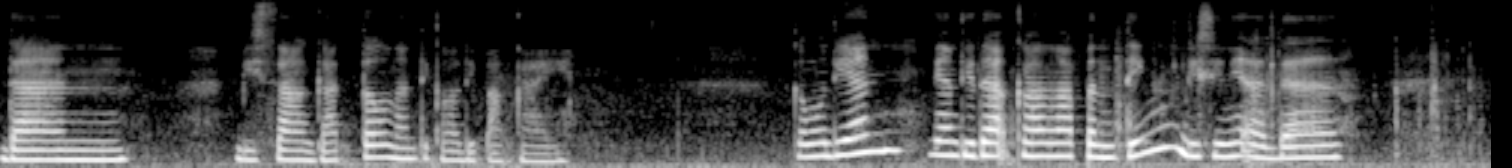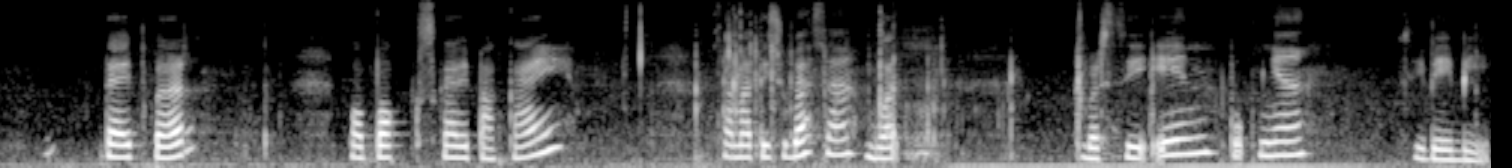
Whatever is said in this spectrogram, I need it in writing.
dan bisa gatel nanti kalau dipakai. Kemudian yang tidak kalah penting di sini ada diaper popok sekali pakai sama tisu basah buat bersihin pupnya si baby.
